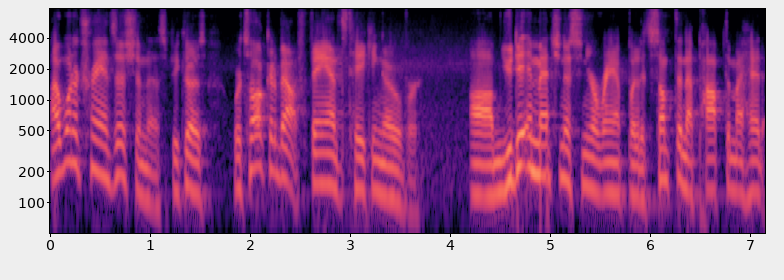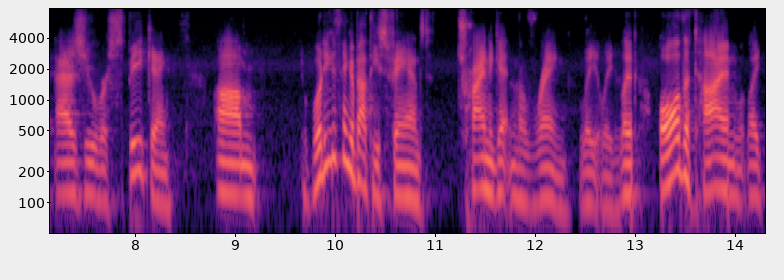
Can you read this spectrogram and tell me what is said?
I want to transition this because we're talking about fans taking over. Um, you didn't mention this in your rant, but it's something that popped in my head as you were speaking. Um, what do you think about these fans trying to get in the ring lately? Like all the time, like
